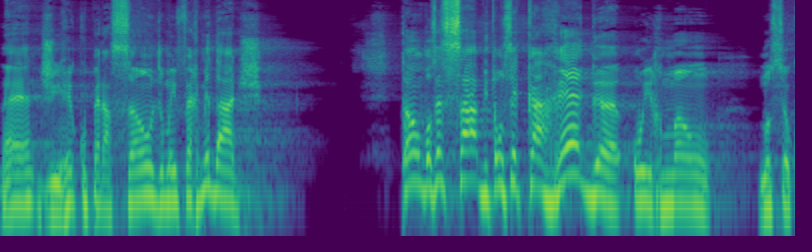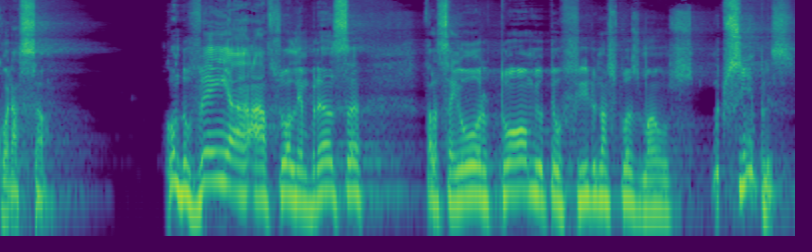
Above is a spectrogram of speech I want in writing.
né, de recuperação de uma enfermidade. Então você sabe, então você carrega o irmão no seu coração. Quando vem a, a sua lembrança, Fala, Senhor, tome o teu filho nas tuas mãos. Muito simples.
